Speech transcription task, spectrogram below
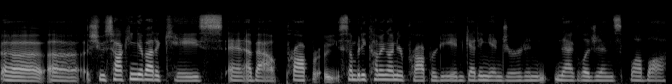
uh uh she was talking about a case and about proper somebody coming on your property and getting injured and negligence blah blah.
